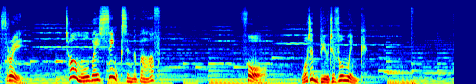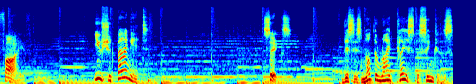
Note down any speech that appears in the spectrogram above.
3. Tom always sinks in the bath. 4. What a beautiful wink. 5. You should bang it. 6. This is not the right place for sinkers.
